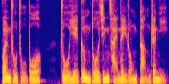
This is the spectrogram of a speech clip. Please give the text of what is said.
关注主播主页，更多精彩内容等着你。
